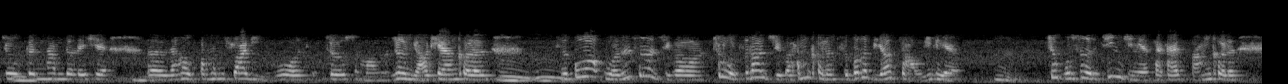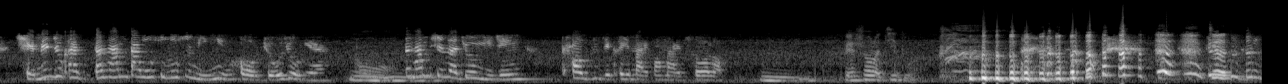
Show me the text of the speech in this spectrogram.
就跟他们的那些，呃，然后帮他们刷礼物，就是什么，就是聊天，可能嗯嗯直播我认识了几个，就我知道几个，他们可能直播的比较早一点，嗯就不是近几年才开始，他们可能前面就开始，但是他们大多数都是零零后、九九年，嗯但他们现在就已经靠自己可以买房买车了。嗯别说了，嫉妒了。这个是真，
